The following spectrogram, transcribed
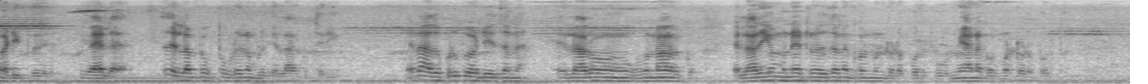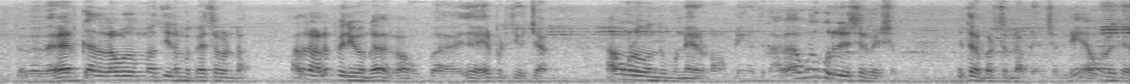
படிப்பு வேலை இதெல்லாம் இப்போ இப்போ கூட நம்மளுக்கு எல்லாருக்கும் தெரியும். ஏன்னா அது கொடுக்க வேண்டியது தானே. எல்லோரும் ஒன்றா இருக்கும். எல்லாரையும் முன்னேற்றுறது தானே கவர்மெண்ட்டோட பொறுப்பு உண்மையான கவர்மெண்ட்டோட பொறுப்பு. இப்போ வேறு இருக்குது அதெல்லாம் பற்றி நம்ம பேச வேண்டாம். அதனால் பெரியவங்க அதெல்லாம் இப்போ இதை ஏற்படுத்தி வச்சாங்க. அவங்களும் வந்து முன்னேறணும் அப்படிங்கிறதுக்காக அவங்களுக்கு ஒரு ரிசர்வேஷன் இத்தனை பர்சன்ட் அப்படின்னு சொல்லி அவங்களுக்கு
